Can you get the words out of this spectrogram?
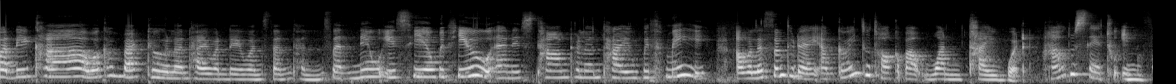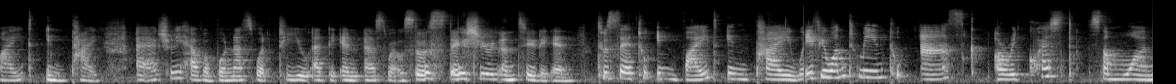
วัสดีค่ะ Welcome back to Learn Thai One Day One Sentence and Neil is here with you and it's time to learn Thai with me Our lesson today I'm going to talk about one Thai word how to say to invite in Thai I actually have a bonus word to you at the end as well so stay tuned until the end to say to invite in Thai if you want to mean to ask or request someone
